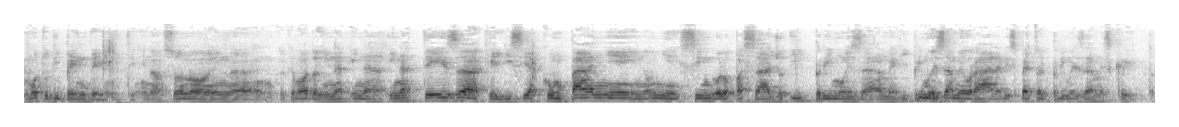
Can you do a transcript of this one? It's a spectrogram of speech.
molto dipendenti, no? sono in, in, qualche modo in, in, in, attesa che gli si accompagni in ogni singolo passaggio il primo esame, il primo esame orale rispetto al primo esame scritto.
